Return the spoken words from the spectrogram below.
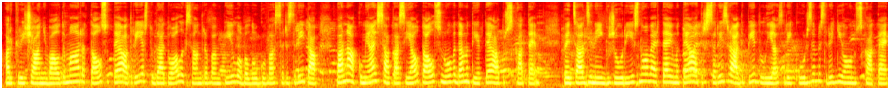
Ar Krišāņa Valdemāra Talsu teātri iestudēto Aleksandra Vampīlova lūgu vasaras rītā panākumi aizsākās jau Talsu novada amatieru teātru skatē. Pēc atzinīga žūrijas novērtējuma teātris ar izrādi piedalījās arī Kurzemes reģionu skatē,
